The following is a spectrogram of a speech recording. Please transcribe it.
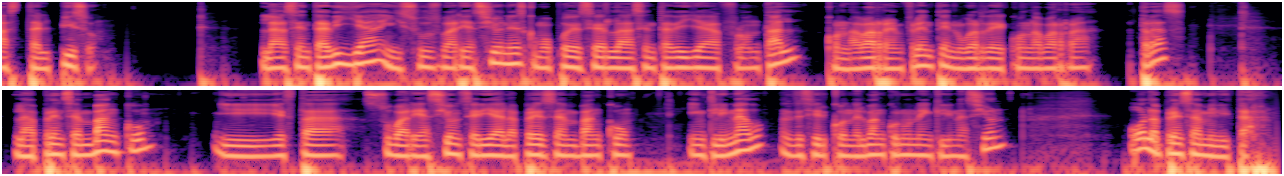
hasta el piso. La sentadilla y sus variaciones, como puede ser la sentadilla frontal con la barra enfrente en lugar de con la barra atrás, la prensa en banco y esta su variación sería la prensa en banco inclinado, es decir, con el banco en una inclinación, o la prensa militar.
